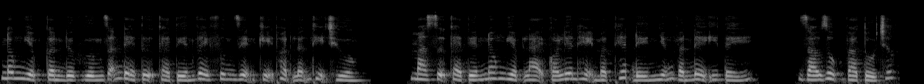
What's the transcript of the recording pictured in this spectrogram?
nông nghiệp cần được hướng dẫn để tự cải tiến về phương diện kỹ thuật lẫn thị trường. Mà sự cải tiến nông nghiệp lại có liên hệ mật thiết đến những vấn đề y tế, giáo dục và tổ chức.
